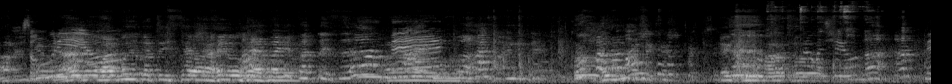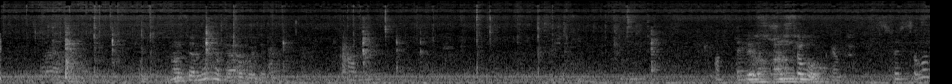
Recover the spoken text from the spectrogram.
아, 선물이에요. 할머니 것도 있어요. 아유. 할머니 것도 있어? 네. 아이고, 할머니. 그럼 할머니. 땡큐, 마라톤. 들어가세요. 아, 저 무슨 배워보자. 어때요? 술 먹을게. 스스로?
